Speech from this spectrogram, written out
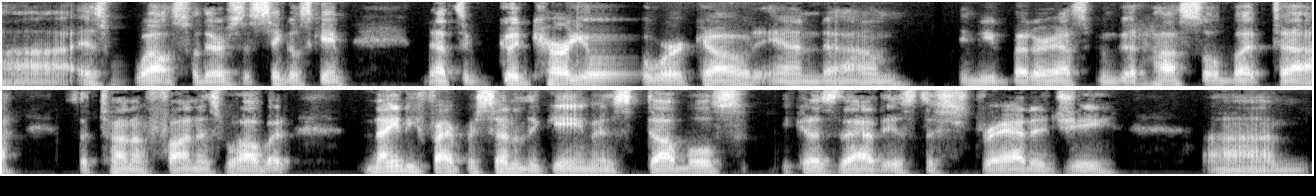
uh, as well. So there's a singles game. That's a good cardio workout, and um, and you better have some good hustle, but uh, it's a ton of fun as well. But 95% of the game is doubles because that is the strategy. Um,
